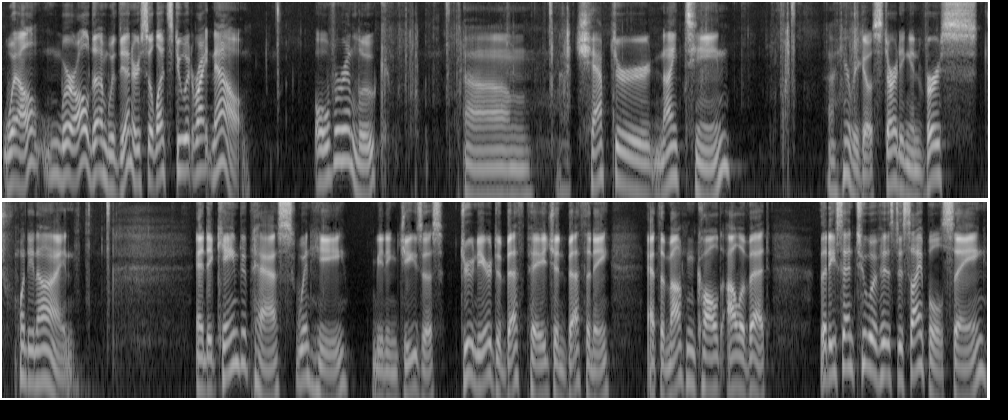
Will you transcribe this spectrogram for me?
Well, we're all done with dinner, so let's do it right now. Over in Luke, um, chapter 19. Uh, here we go, starting in verse 29. And it came to pass when he, meaning Jesus, drew near to Bethphage and Bethany at the mountain called Olivet, that he sent two of his disciples, saying,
